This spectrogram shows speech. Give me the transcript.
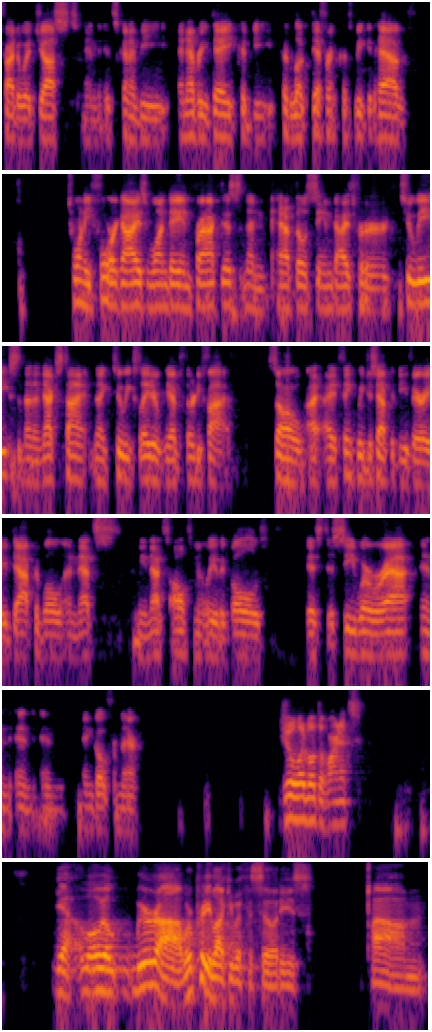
try to adjust, and it's going to be and every day could be could look different because we could have 24 guys one day in practice, and then have those same guys for two weeks, and then the next time like two weeks later we have 35. So I, I think we just have to be very adaptable, and that's I mean that's ultimately the goal is, is to see where we're at and and and, and go from there. Joe, what about the Hornets? Yeah, well, we'll- we're uh, we're pretty lucky with facilities, um,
